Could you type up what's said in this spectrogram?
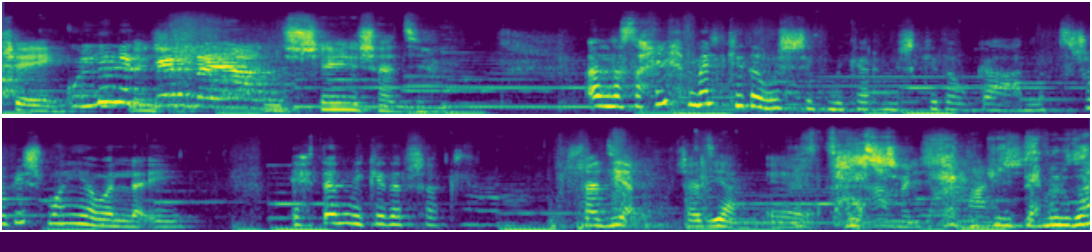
الشاي كلنا كبرنا يعني. الشاي يا شادي. الا صحيح مال كده وشك مكرمش كده وجعان ما بتشربيش ميه ولا إيه اهتمي كده بشكلك شادية آه، معلش معلش اللي بتعمله ده؟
